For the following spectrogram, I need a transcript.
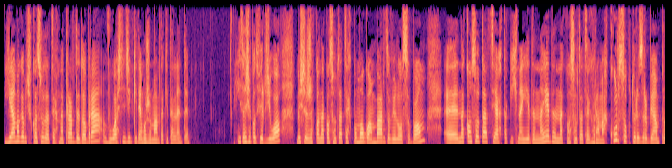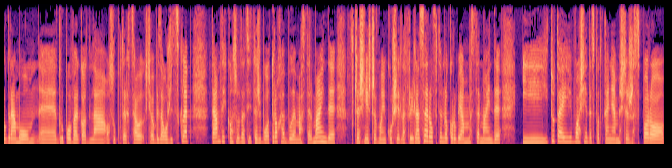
ja mogę mogę być w konsultacjach naprawdę dobra, właśnie dzięki temu, że mam takie talenty. I to się potwierdziło. Myślę, że na konsultacjach pomogłam bardzo wielu osobom. E, na konsultacjach takich na jeden na jeden, na konsultacjach w ramach kursu, który zrobiłam programu e, grupowego dla osób, które chciały, chciałyby założyć sklep. Tam tych konsultacji też było trochę, były mastermindy. Wcześniej jeszcze w moim kursie dla freelancerów w tym roku robiłam mastermindy i tutaj właśnie te spotkania myślę, że sporo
